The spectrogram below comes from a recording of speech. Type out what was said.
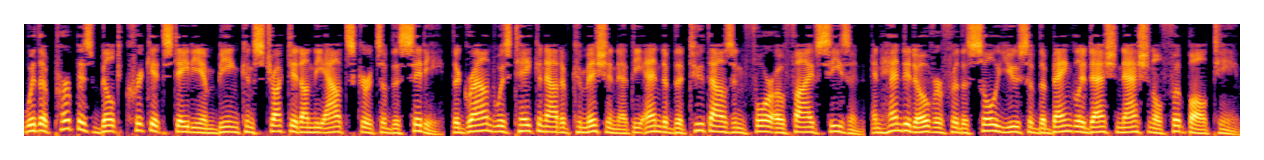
With a purpose-built cricket stadium being constructed on the outskirts of the city, the ground was taken out of commission at the end of the 2004–05 season, and handed over for the sole use of the Bangladesh national football team.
